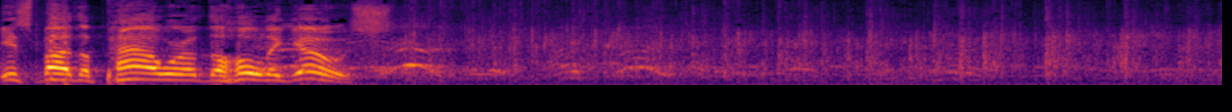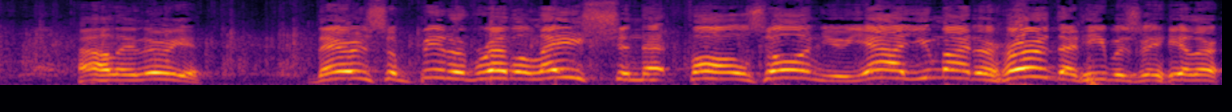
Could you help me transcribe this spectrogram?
it's by the power of the Holy Ghost. Hallelujah there's a bit of revelation that falls on you. Yeah, you might have heard that he was a healer,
